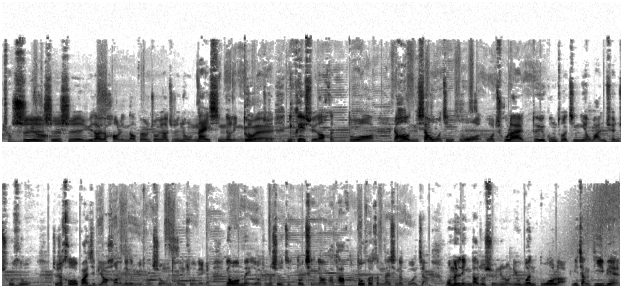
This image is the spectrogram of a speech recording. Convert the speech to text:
重要。是是是，遇到一个好领导非常重要，就是那种耐心的领导，就是你可以学到很多。然后你像我今我我出来，对于工作的经验完全出自我，就是和我关系比较好的那个女同事，我们同组那个，因为我们每有什么事就都请教她，她都会很耐心的给我讲。我们领导就属于那种你问多了，你讲第一遍，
